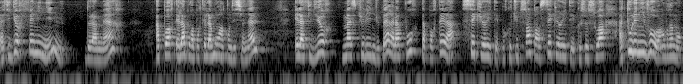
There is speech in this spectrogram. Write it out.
La figure féminine de la mère apporte, est là pour apporter l'amour inconditionnel et la figure masculine du père est là pour t'apporter la sécurité, pour que tu te sentes en sécurité, que ce soit à tous les niveaux, hein, vraiment.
